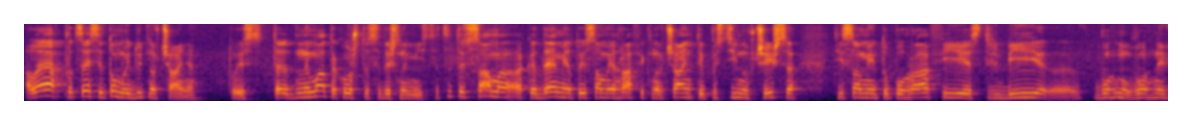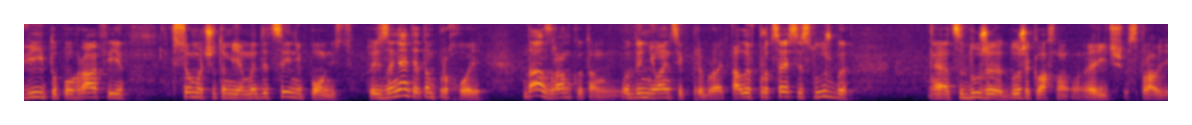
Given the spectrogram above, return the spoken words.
Але в процесі тому йдуть навчання. Тобто нема такого, що ти сидиш на місці. Це та сама академія, той самий графік навчань, ти постійно вчишся, ті самі топографії, стрільбі, е, ну, вогневій, топографії, всьому, що там є, медицині повністю. Тобто заняття там проходять. Да, зранку там один нюансик прибрати, але в процесі служби Е, Це дуже дуже класна річ, справді.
